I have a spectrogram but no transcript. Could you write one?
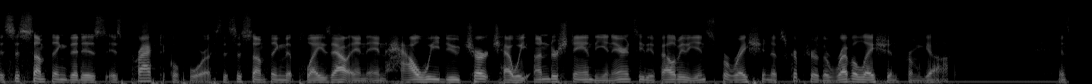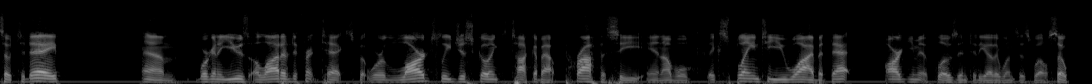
This is something that is, is practical for us. This is something that plays out in, in how we do church, how we understand the inerrancy, the infallibility, the inspiration of Scripture, the revelation from God. And so today, um, we're going to use a lot of different texts, but we're largely just going to talk about prophecy, and I will explain to you why, but that argument flows into the other ones as well. So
